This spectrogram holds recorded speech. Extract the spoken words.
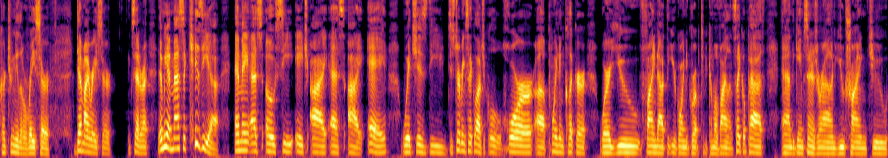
cartoony little racer, demi racer etc. Then we have Masochisia, M-A-S-O-C-H-I-S-I-A, which is the disturbing psychological horror, uh, point and clicker where you find out that you're going to grow up to become a violent psychopath and the game centers around you trying to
